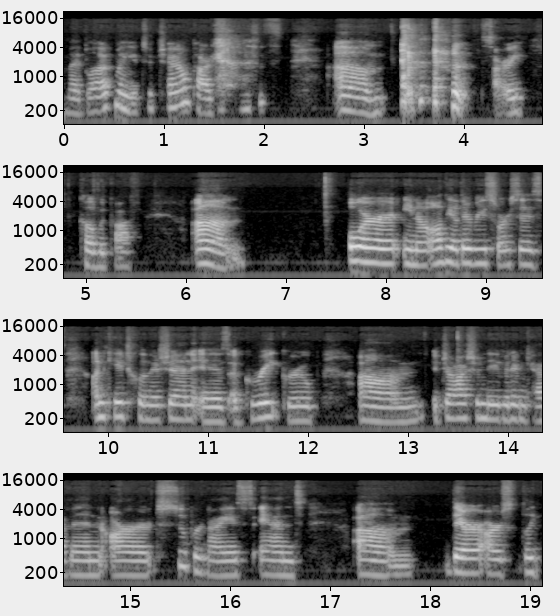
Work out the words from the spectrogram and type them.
my blog, my YouTube channel, podcast. um, sorry, COVID cough. Um, or you know all the other resources uncaged clinician is a great group um, josh and david and kevin are super nice and um, there are like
